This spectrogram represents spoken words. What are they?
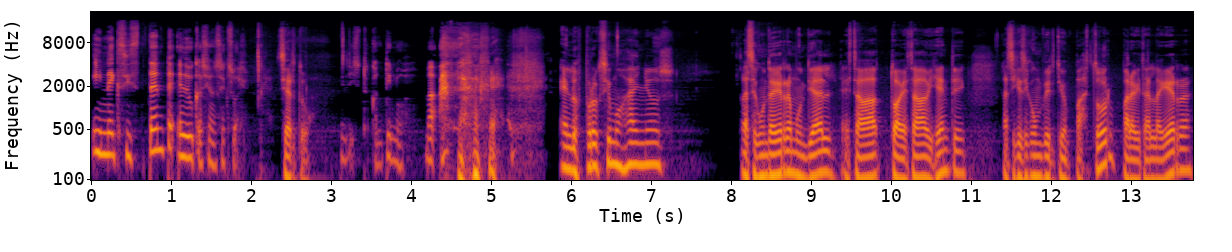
inexistente educación sexual. Cierto. Listo, continúa. en los próximos años, la Segunda Guerra Mundial estaba, todavía estaba vigente, así que se convirtió en pastor para evitar la guerra.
